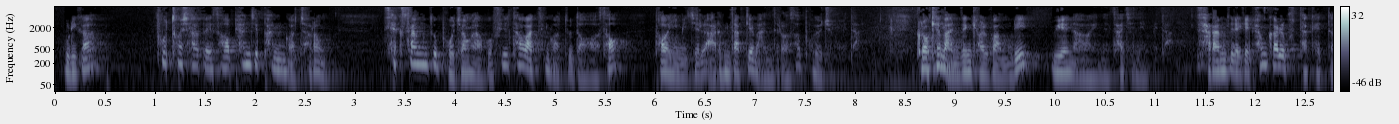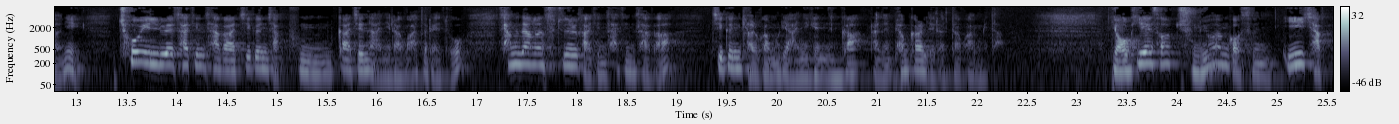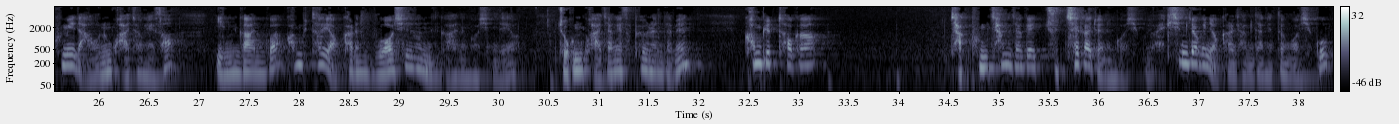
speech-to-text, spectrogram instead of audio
우리가 포토샵에서 편집하는 것처럼 색상도 보정하고 필터 같은 것도 넣어서 더 이미지를 아름답게 만들어서 보여줍니다. 그렇게 만든 결과물이 위에 나와 있는 사진입니다. 사람들에게 평가를 부탁했더니 초인류의 사진사가 찍은 작품까지는 아니라고 하더라도 상당한 수준을 가진 사진사가 찍은 결과물이 아니겠는가라는 평가를 내렸다고 합니다. 여기에서 중요한 것은 이 작품이 나오는 과정에서 인간과 컴퓨터의 역할은 무엇이었는가 하는 것인데요. 조금 과장해서 표현한다면 컴퓨터가 작품 창작의 주체가 되는 것이고요. 핵심적인 역할을 담당했던 것이고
